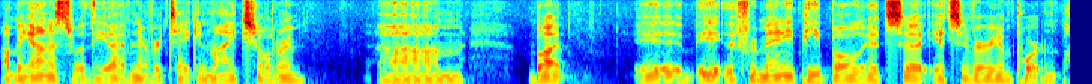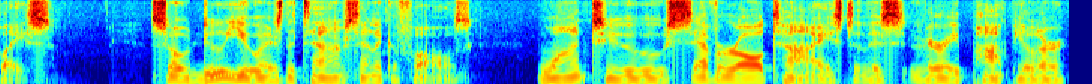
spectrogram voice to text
I'll be honest with you, I've never taken my children. Um, but it, it, for many people, it's a, it's a very important place. So, do you, as the town of Seneca Falls, want to sever all ties to this very popular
